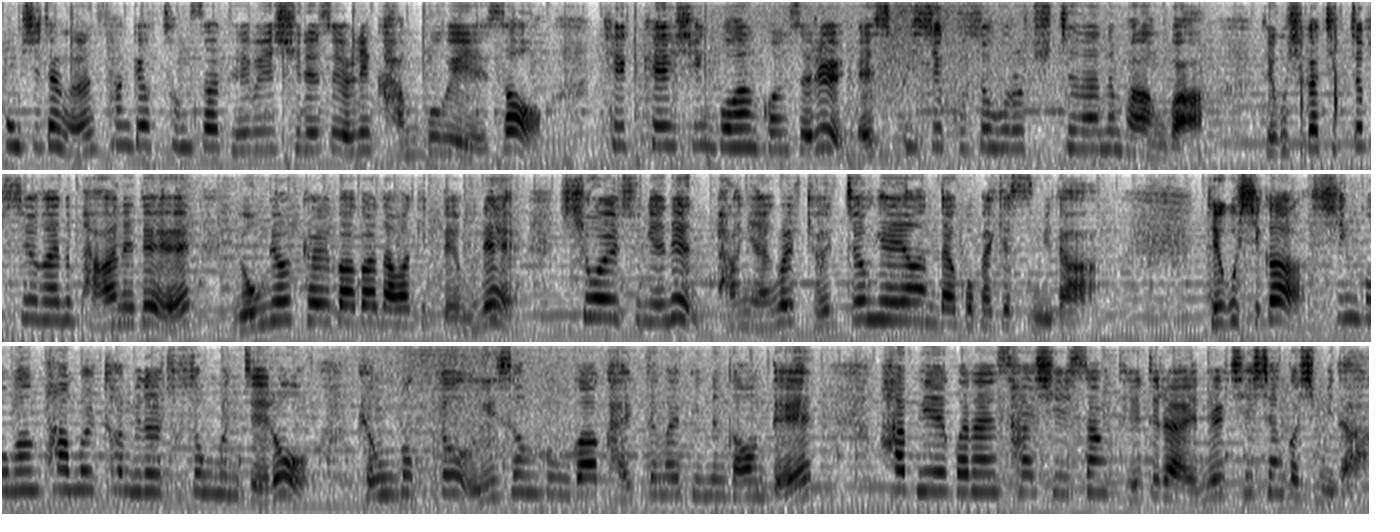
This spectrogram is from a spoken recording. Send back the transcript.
홍 시장은 상격청사 대회실에서 열린 간부회의에서 TK 신공항 건설을 SPC 구성으로 추진하는 방안과 대구시가 직접 수용하는 방안에 대해 용역 결과가 나왔기 때문에 10월 중에는 방향을 결정해야 한다고 밝혔습니다. 대구시가 신공항 화물터미널 조성 문제로 경북도 의성군과 갈등을 빚는 가운데 합의에 관한 사실상 데드라인을 제시한 것입니다.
